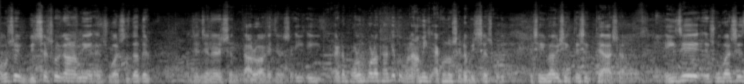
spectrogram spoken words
অবশ্যই বিশ্বাস করি, কারণ আমি সুভাষিস দাদের যে জেনারেশন তারও আগে জেনারেশন এই এই একটা পরম্পরা থাকে তো? মানে আমি এখনও সেটা বিশ্বাস করি। সেইভাবে শিখতে শিখতে আসা। এই যে সুভাষিস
